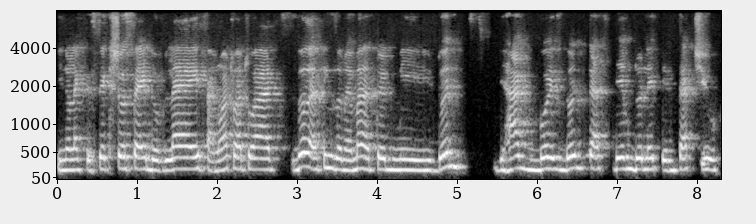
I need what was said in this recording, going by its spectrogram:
you know, like the sexual side of life and what, what, what. Those are things that my mother told me, don't hug boys, don't touch them, don't let them touch you.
